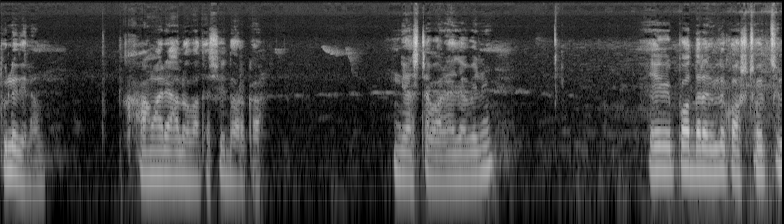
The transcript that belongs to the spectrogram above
তুলে দিলাম। খামারে আলো বাতাসের দরকার, গ্যাসটা বাড়া যাবে না। এই পর্দাটা তুলতে কষ্ট হচ্ছিল,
